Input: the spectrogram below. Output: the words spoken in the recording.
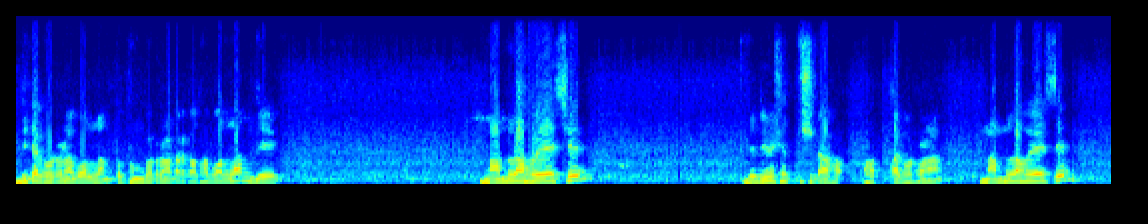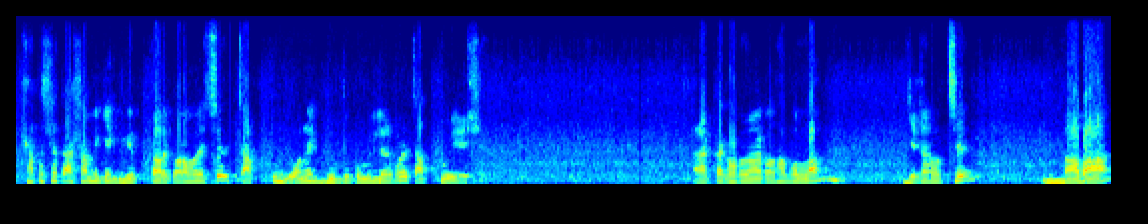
দুইটা ঘটনা বললাম। প্রথম ঘটনাটার কথা বললাম যে, মামলা হয়েছে, যদিও সেটা হত্যা ঘটনা। মামলা হয়েছে, সাথে সাথে আসামিকে গ্রেপ্তার করা হয়েছে। চাঁদপুর অনেক দূর কুমিল্লার পরে চাঁদপুরে এসে। আর একটা ঘটনার কথা বললাম, যেটা হচ্ছে বাবা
